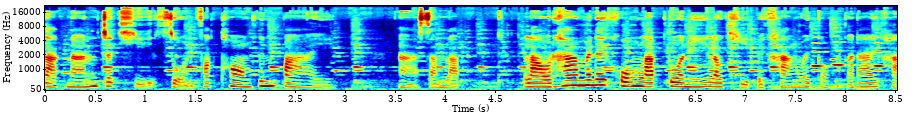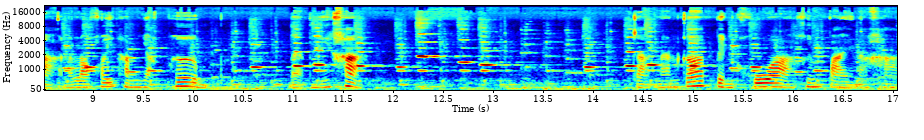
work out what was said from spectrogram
จากนั้นจะขีดส่วนฟักทองขึ้นไปสำหรับเราถ้าไม่ได้โค้งลับตัวนี้เราขีดไปค้างไว้ก่อนก็ได้ค่ะ แล้วเราค่อยทำหยักเพิ่มแบบนี้ค่ะ จากนั้นก็เป็นขั้วขึ้นไปนะคะ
